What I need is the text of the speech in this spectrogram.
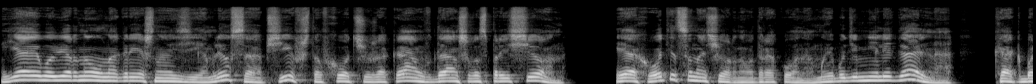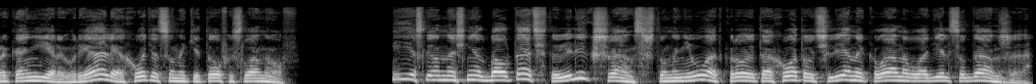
Я его вернул на грешную землю, сообщив, что вход чужакам в данж воспрещен, и охотиться на черного дракона мы будем нелегально — как браконьеры в реале охотятся на китов и слонов. И если он начнет болтать, то велик шанс, что на него откроют охоту члены клана владельца данжа.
